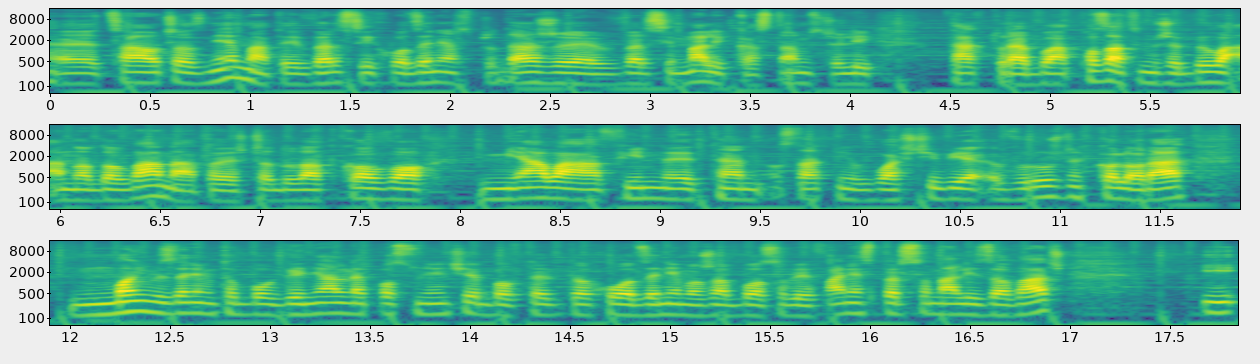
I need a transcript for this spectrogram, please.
e, cały czas nie ma tej wersji chłodzenia w sprzedaży w wersji Mali Customs, czyli ta, która była poza tym, że była anodowana, to jeszcze dodatkowo miała finy ten ostatni właściwie w różnych kolorach. Moim zdaniem to było genialne posunięcie, bo wtedy to chłodzenie można było sobie fajnie spersonalizować. I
